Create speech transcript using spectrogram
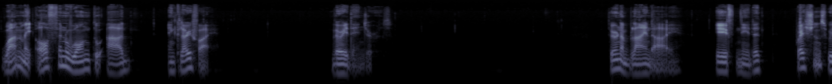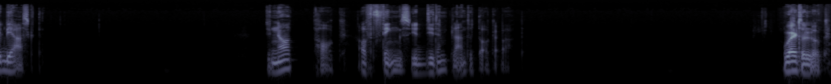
One may often want to add and clarify. Very dangerous. Turn a blind eye. If needed, questions will be asked. Do not talk of things you didn't plan to talk about. Where to look?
